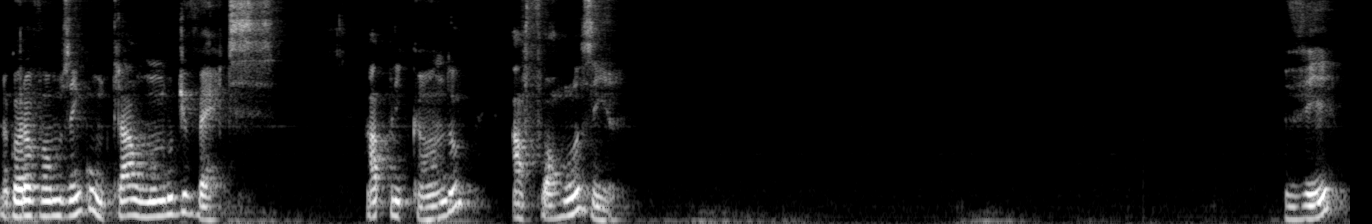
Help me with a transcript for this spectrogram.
Agora vamos encontrar o número de vértices, aplicando a formulazinha. V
